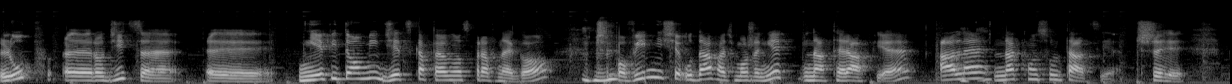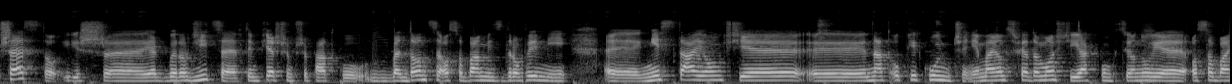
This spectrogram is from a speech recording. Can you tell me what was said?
lub e, rodzice e, niewidomi dziecka pełnosprawnego Mhm. Czy powinni się udawać może nie na terapię, ale na konsultacje? Czy przez to, iż e, jakby rodzice w tym pierwszym przypadku, będący osobami zdrowymi, e, nie stają się e, nadopiekuńczy, nie mając świadomości, jak funkcjonuje osoba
